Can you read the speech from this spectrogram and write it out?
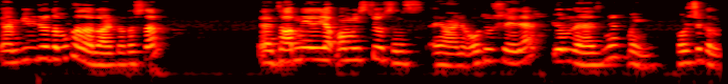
yani bir videoda bu kadar arkadaşlar. E, thumbnail yapmamı istiyorsanız yani o tür şeyler yorumlara yazmayı unutmayın. Hoşçakalın.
